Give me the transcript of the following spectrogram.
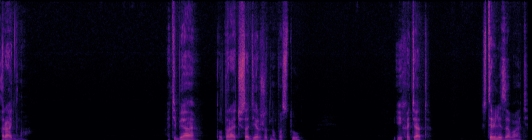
раненого, а тебя полтора часа держат на посту и хотят стерилизовать,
